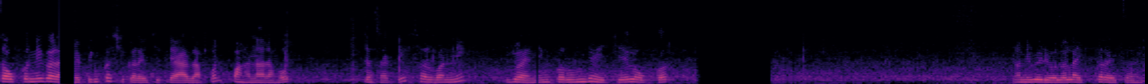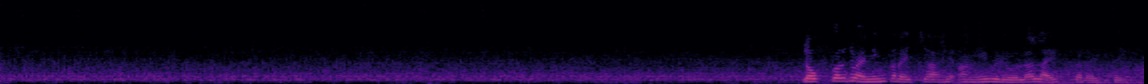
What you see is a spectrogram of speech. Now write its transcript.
चौकनी गळा पायपिंग कशी करायची ते आज आपण पाहणार आहोत. त्यासाठी सर्वांनी जॉईनिंग करून घ्यायचे लवकर. आणि व्हिडिओला लाईक करायचं आहे. लवकर जॉईनिंग करायची आहे आणि व्हिडिओला लाईक करायचे.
